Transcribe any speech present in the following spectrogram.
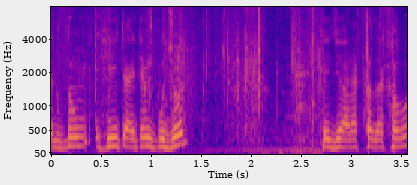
একদম হিট আইটেম পুজোর। এই যে আর একটা দেখাবো।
